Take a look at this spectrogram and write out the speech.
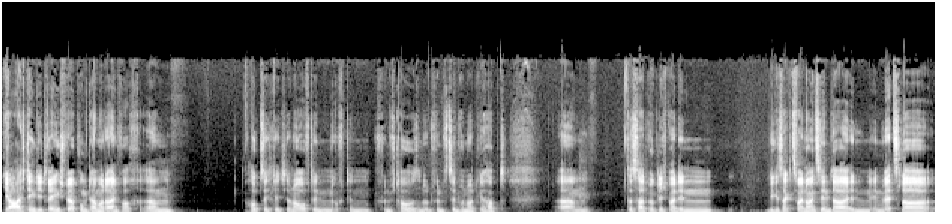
Ja, ich denke, die Trainingsschwerpunkte haben wir da einfach ähm, hauptsächlich dann auch auf den, auf den 5000 und 1500 gehabt. Ähm, das hat wirklich bei den, wie gesagt, 2019 da in, in Wetzlar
